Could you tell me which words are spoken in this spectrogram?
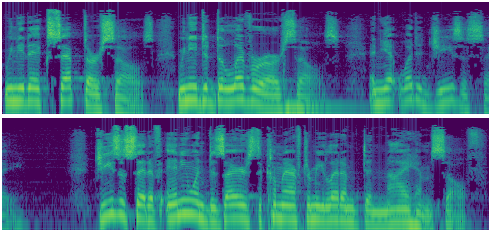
We need to accept ourselves. We need to deliver ourselves. And yet, what did Jesus say? Jesus said, If anyone desires to come after me, let him deny himself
